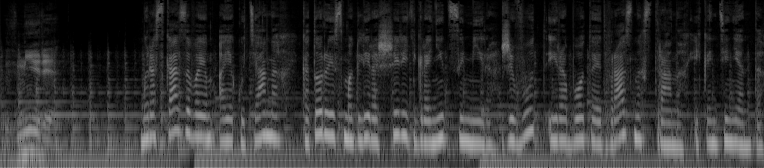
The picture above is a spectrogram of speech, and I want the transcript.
в мире. Мы рассказываем о якутянах, которые смогли расширить границы мира, живут и работают в разных странах и континентах,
